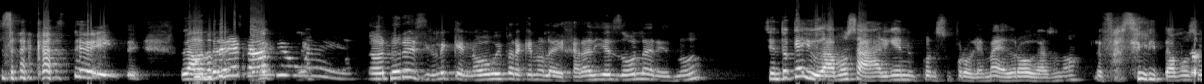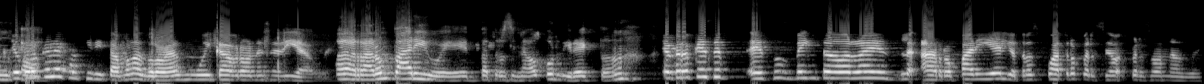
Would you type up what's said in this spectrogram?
sacaste 20. La pues no tenía cambio, güey. No, no era decirle que no, güey, para que nos la dejara 10 dólares, ¿no? Siento que ayudamos a alguien con su problema de drogas, ¿no? Le facilitamos un Yo creo que le facilitamos las drogas muy cabrón ese día, güey. Agarraron party, güey, patrocinado por directo. Yo creo que ese esos 20 dólares a ropa Ariel y otras cuatro personas, güey.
